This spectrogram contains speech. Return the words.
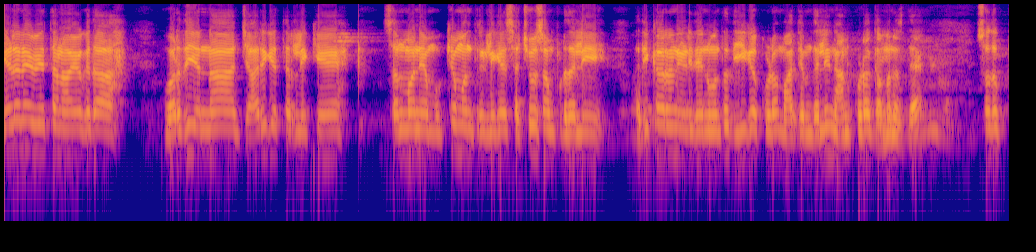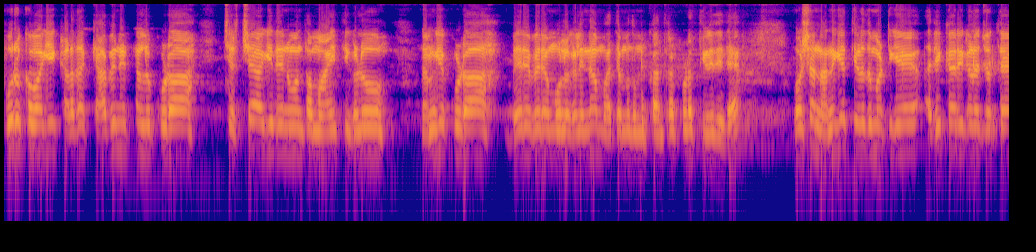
ಏಳನೇ ವೇತನ ಆಯೋಗದ ವರದಿಯನ್ನ ಜಾರಿಗೆ ತರಲಿಕ್ಕೆ ಸನ್ಮಾನ್ಯ ಮುಖ್ಯಮಂತ್ರಿಗಳಿಗೆ ಸಚಿವ ಸಂಪುಟದಲ್ಲಿ ಅಧಿಕಾರ ನೀಡಿದೆ ಅನ್ನುವಂಥದ್ದು ಈಗ ಕೂಡ ಮಾಧ್ಯಮದಲ್ಲಿ ನಾನು ಕೂಡ ಗಮನಿಸಿದೆ. ಸೊ ಅದಕ್ಕೆ ಪೂರಕವಾಗಿ ಕಳೆದ ಕ್ಯಾಬಿನೆಟ್ನಲ್ಲೂ ಕೂಡ ಚರ್ಚೆ ಆಗಿದೆ ಅನ್ನುವಂಥ ಮಾಹಿತಿಗಳು ನಮಗೆ ಕೂಡ ಬೇರೆ ಬೇರೆ ಮೂಲಗಳಿಂದ ಮಾಧ್ಯಮದ ಮುಖಾಂತರ ಕೂಡ ತಿಳಿದಿದೆ. ಬಹುಶಃ ನನಗೆ ತಿಳಿದ ಮಟ್ಟಿಗೆ ಅಧಿಕಾರಿಗಳ ಜೊತೆ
